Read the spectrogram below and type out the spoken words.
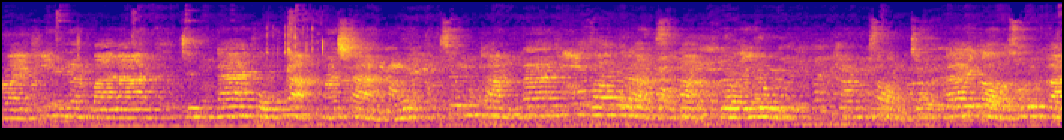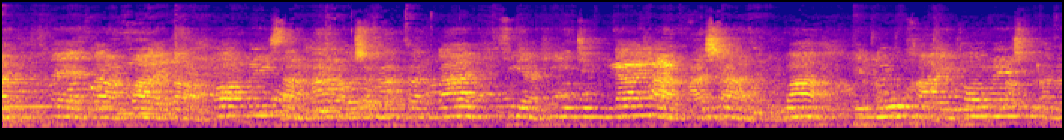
ไว้ที่เมืองบาลานจึงได้พบกับมัชฉานุซึ่งทำหน้าที่เฝ้าหลังสกั อยู่ทั้งสองจึงได้ต่อสู้กัน แต่ต่างฝ่ายต่างก็ไม่สามารถเอาชนะกันได้ เสียทีจึงได้ถามมัชฉาว่าเป็นลูกใครพ่อแม่ชื่ออะไร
